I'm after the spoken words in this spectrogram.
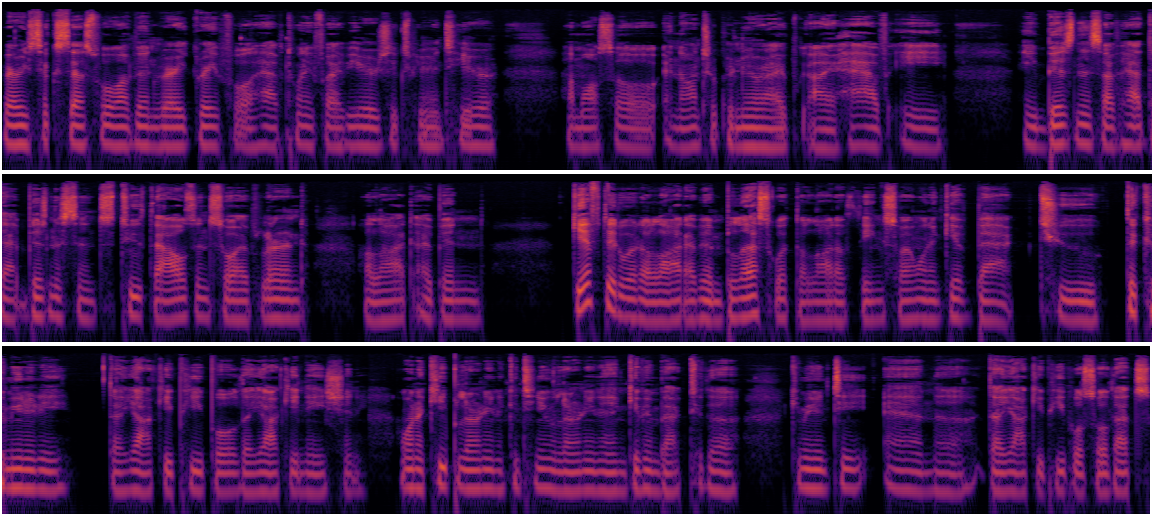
very successful. I've been very grateful. I have 25 years experience here. I'm also an entrepreneur. I, I have a a business. I've had that business since 2000, so I've learned a lot. I've been gifted with a lot. I've been blessed with a lot of things, so I want to give back to the community, the Yaqui people, the Yaqui nation. I want to keep learning and continue learning and giving back to the community and uh, the Yaqui people. So that's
